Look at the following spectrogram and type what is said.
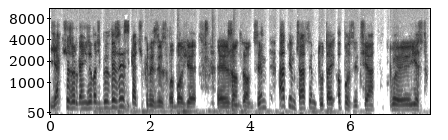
jak się zorganizować, by wyzyskać kryzys w obozie e, rządzącym, a tymczasem tutaj opozycja e, jest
